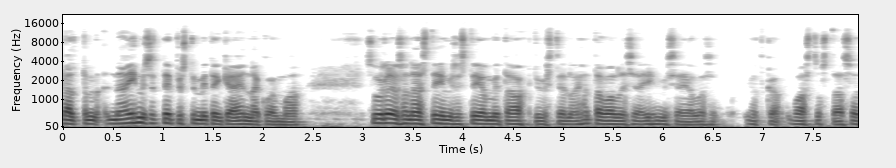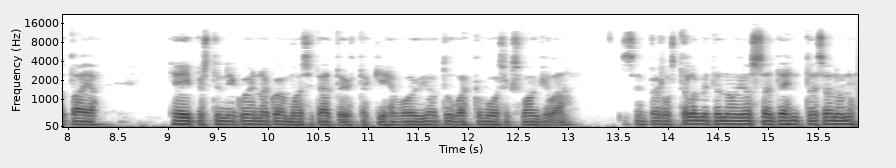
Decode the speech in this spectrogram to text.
välttämättä, nämä ihmiset ei pysty mitenkään ennakoimaan. Suurin osa näistä ihmisistä ei ole mitään aktivisteja, ne on ihan tavallisia ihmisiä, jotka vastustaa sotaa ja he ei pysty niin kuin ennakoimaan sitä, että yhtäkkiä he voi joutua vaikka vuosiksi vankilaan sen perusteella, mitä ne on jossain tehnyt tai sanonut.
